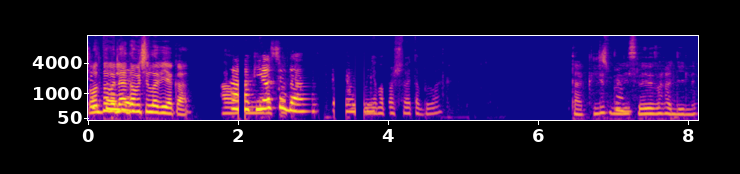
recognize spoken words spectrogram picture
Я Он для туалет. одного человека. А, Так, я вопрос- сюда. У меня вопрос, что это было? Так, лишь бы не заходили.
